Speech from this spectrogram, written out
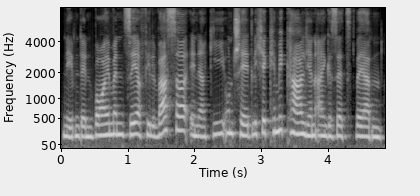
neben den Bäumen sehr viel Wasser, Energie und schädliche Chemikalien eingesetzt werden.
